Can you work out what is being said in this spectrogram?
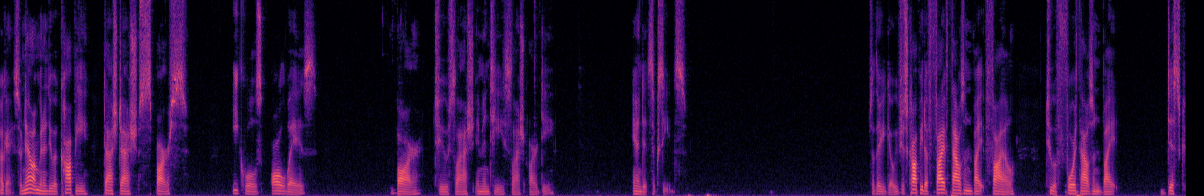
Okay, so now I'm going to do a copy dash dash sparse equals always bar to slash mnt slash rd and it succeeds. So there you go. We've just copied a 5,000 byte file to a 4,000 byte disk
